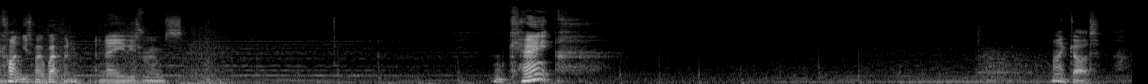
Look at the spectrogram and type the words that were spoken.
I can't use my weapon in any of these rooms. Okay. My god.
